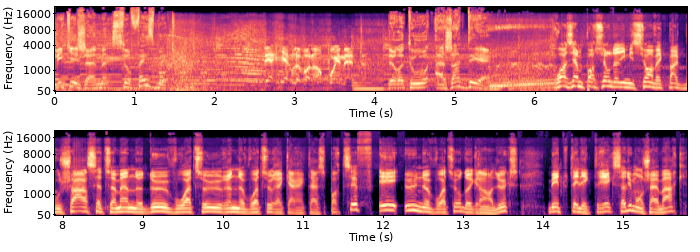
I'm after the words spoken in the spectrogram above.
Cliquez j'aime sur Facebook. Derrière le volant.net. De retour à Jacques DM. Troisième portion de l'émission avec Marc Bouchard. Cette semaine, deux voitures, une voiture à caractère sportif et une voiture de grand luxe, mais tout électrique. Salut mon cher Marc.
